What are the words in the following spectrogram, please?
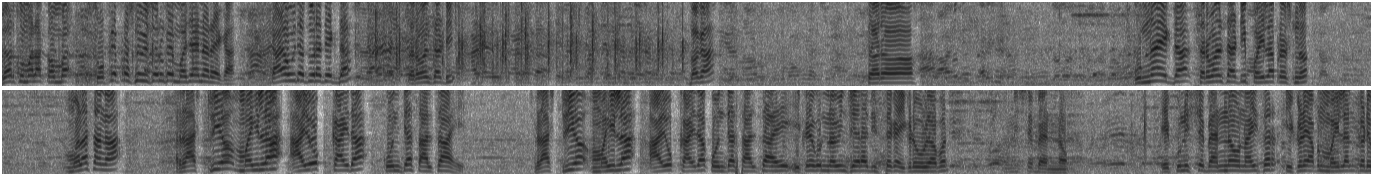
जर तुम्हाला कंबा सोपे प्रश्न विचारून काही मजा येणार आहे का? काय होत्या जोरात एकदा सर्वांसाठी. बघा. तर पुन्हा एकदा सर्वांसाठी पहिला प्रश्न. मला सांगा राष्ट्रीय महिला आयोग कायदा कोणत्या सालचा आहे? राष्ट्रीय महिला आयोग कायदा कोणत्या सालचा आहे? इकडे कोण नवीन चेहरा दिसते का? इकडे वळूया आपण. एकोणीसशे ब्याण्णव. एकोणीसशे ब्याण्णव नाही सर. इकडे आपण महिलांकडे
